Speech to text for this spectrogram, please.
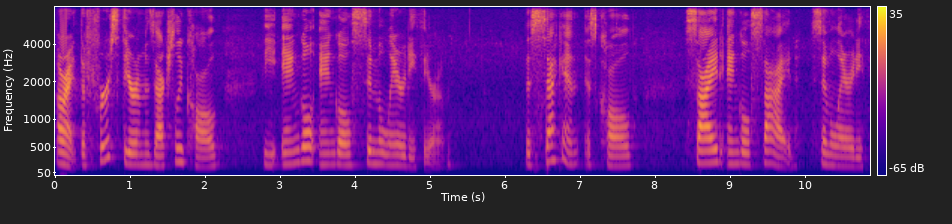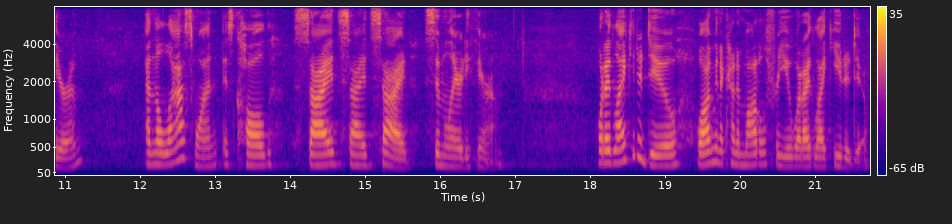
All right, the first theorem is actually called the angle-angle similarity theorem. The second is called side angle side similarity theorem. And the last one is called side side side similarity theorem. What I'd like you to do, well, I'm going to kind of model for you what I'd like you to do.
